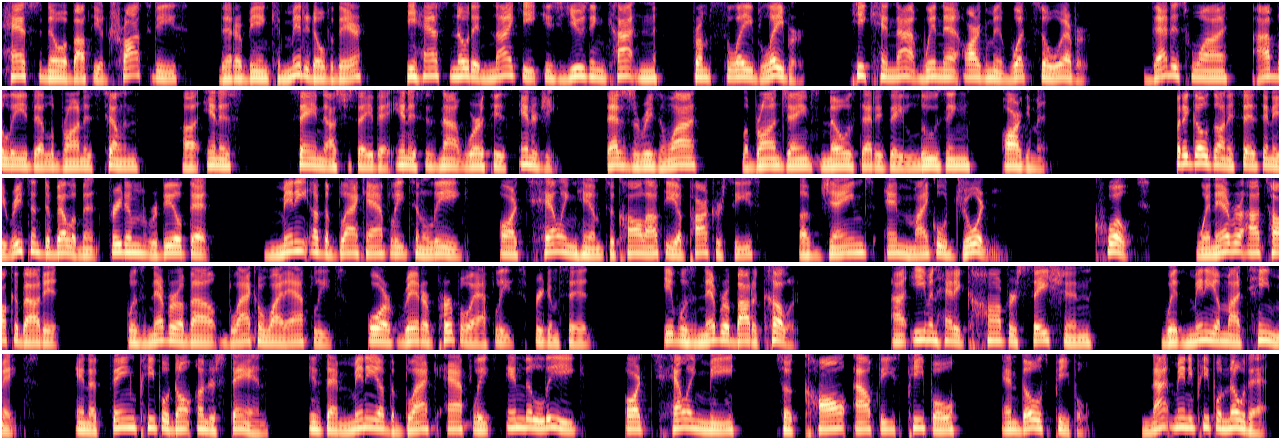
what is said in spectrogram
has to know about the atrocities that are being committed over there. He has to know that Nike is using cotton from slave labor. He cannot win that argument whatsoever. That is why I believe that LeBron is telling uh, Enes, saying, I should say, that Enes is not worth his energy. That is the reason why LeBron James knows that is a losing argument. But it goes on, it says, in a recent development, Freedom revealed that many of the black athletes in the league are telling him to call out the hypocrisies of James and Michael Jordan. Quote, whenever I talk about it, was never about black or white athletes or red or purple athletes, Freedom said. It was never about a color. I even had a conversation with many of my teammates, and a thing people don't understand is that many of the black athletes in the league are telling me to call out these people and those people. Not many people know that.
